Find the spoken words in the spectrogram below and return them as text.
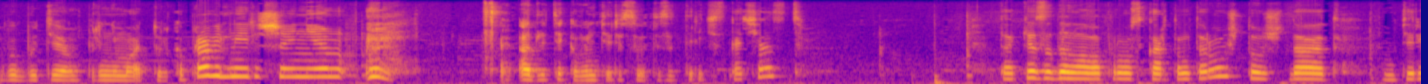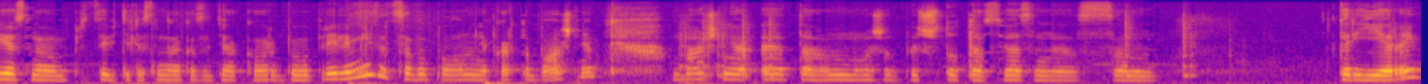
вы будете принимать только правильные решения. А для тех, кого интересует эзотерическая часть, так, я задала вопрос картам Таро, что ждает интересно представители знака Зодиака Рыбы в апреле месяца. Выпала мне карта Башня. Башня это может быть что-то связанное с карьерой,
